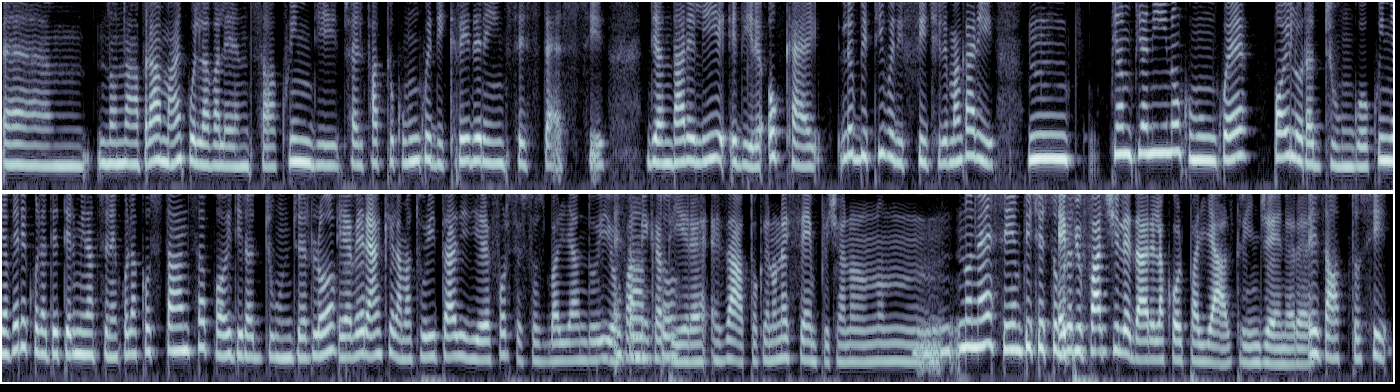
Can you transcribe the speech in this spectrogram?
ehm, non avrà mai quella valenza, quindi c'è il fatto comunque di credere in se stessi, di andare lì e dire ok, l'obiettivo è difficile, magari mh, mm, pian pianino comunque poi lo raggiungo, quindi avere quella determinazione, quella costanza poi di raggiungerlo. E avere anche la maturità di dire forse sto sbagliando io, esatto. fammi capire, esatto, che non è semplice, non, non... Non è semplice, soprattutto... È più facile dare la colpa agli altri in genere. Esatto, sì,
